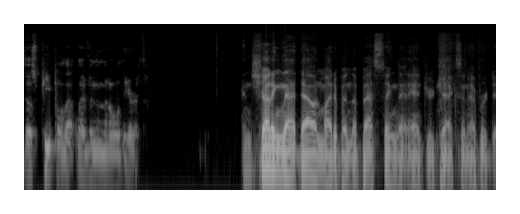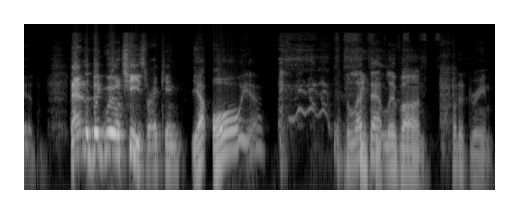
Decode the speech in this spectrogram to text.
those people that live in the middle of the earth. And shutting that down might have been the best thing that Andrew Jackson ever did. That and the big wheel of cheese, right, King? Yep. Oh, yeah. to let that live on. What a dream.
